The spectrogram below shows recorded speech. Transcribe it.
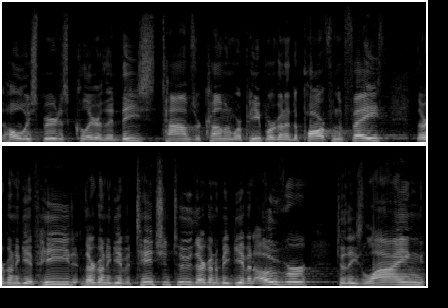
The Holy Spirit is clear that these times are coming where people are going to depart from the faith. They're going to give heed. They're going to give attention to. They're going to be given over to these lying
